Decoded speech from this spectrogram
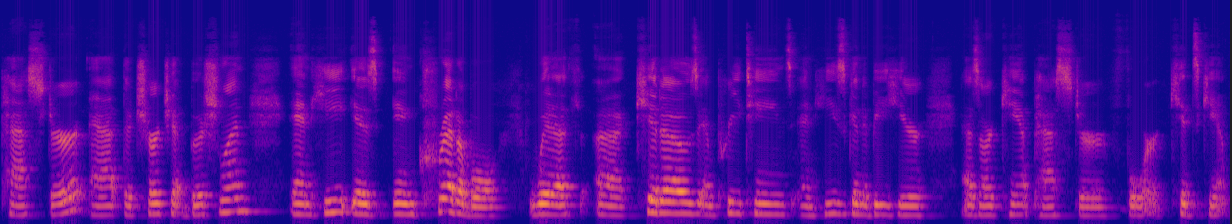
pastor at the church at Bushland, and he is incredible with uh, kiddos and preteens, and he's going to be here as our camp pastor for kids camp.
